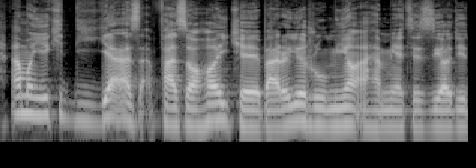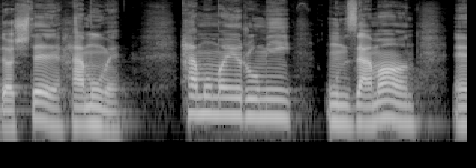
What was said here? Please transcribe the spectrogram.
اما یکی دیگه از فضاهایی که برای رومیا اهمیت زیادی داشته همومه. همومای رومی اون زمان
